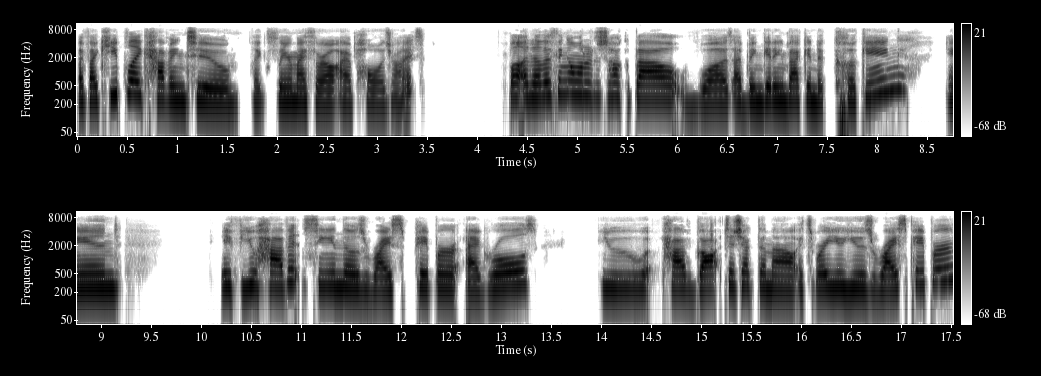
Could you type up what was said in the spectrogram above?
if I keep like having to like clear my throat, I apologize. But another thing I wanted to talk about was I've been getting back into cooking and if you haven't seen those rice paper egg rolls, you have got to check them out. It's where you use rice paper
